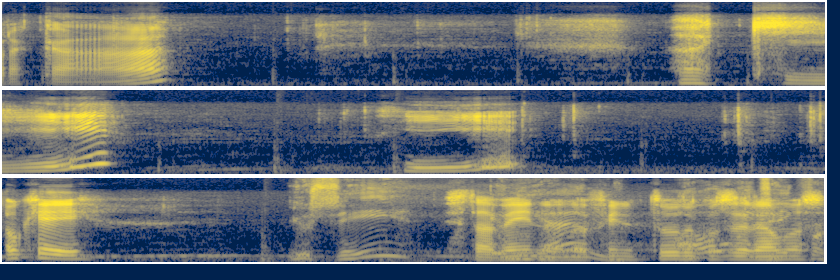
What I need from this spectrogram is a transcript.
Pra cá. Aqui. E... Ok. Está vendo? No fim de tudo, consideramos-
